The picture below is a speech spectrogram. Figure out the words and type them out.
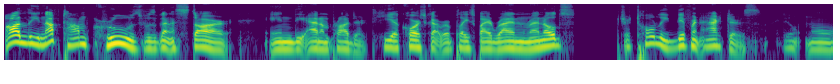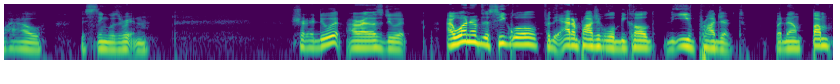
oddly enough, Tom Cruise was going to star in the Adam Project. He, of course, got replaced by Ryan Reynolds, which are totally different actors. I don't know how this thing was written. Should I do it? All right, let's do it. I wonder if the sequel for the Adam Project will be called The Eve Project. But um, bump.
